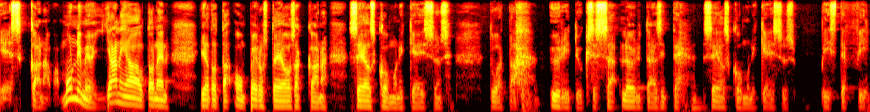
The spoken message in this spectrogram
yes, kanava. Mun nimi on Jani Aaltonen, ja tota, on perustaja-osakkaana Sales Communications tuota, yrityksessä. Löydetään sitten salescommunications.fi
